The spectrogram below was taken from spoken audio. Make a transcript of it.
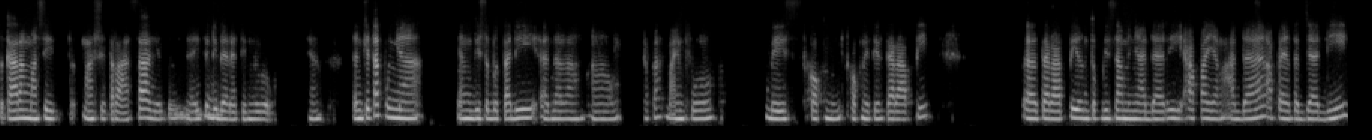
sekarang masih masih terasa gitu? Ya itu diberesin dulu. Ya. Dan kita punya yang disebut tadi adalah uh, apa mindful based cognitive therapy eh, terapi untuk bisa menyadari apa yang ada, apa yang terjadi.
